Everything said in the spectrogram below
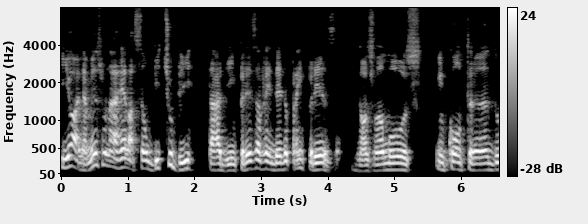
E olha, mesmo na relação B2B, tá? de empresa vendendo para empresa, nós vamos encontrando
